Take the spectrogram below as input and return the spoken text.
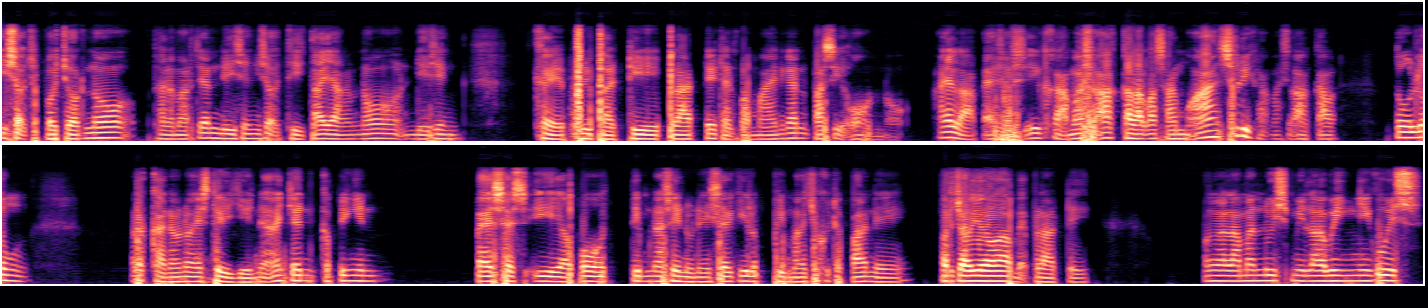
iso dibocorno dalam artian di sing iso ditayangno, di sing kayak pribadi pelatih dan pemain kan pasti ono. Ayolah PSSI gak masuk akal alasanmu asli gak masuk akal. Tolong regane ono SDY nek ancen kepingin PSSI apa timnas Indonesia iki lebih maju ke depannya percaya ambek pelatih pengalaman Luis Milla wingi ku wis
